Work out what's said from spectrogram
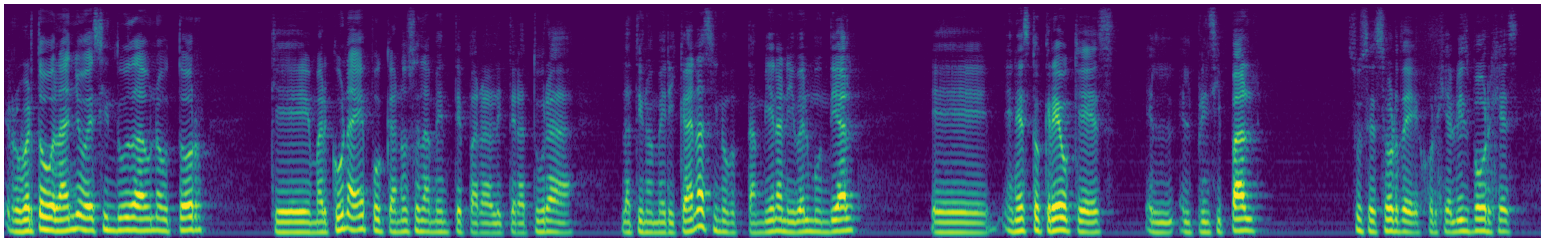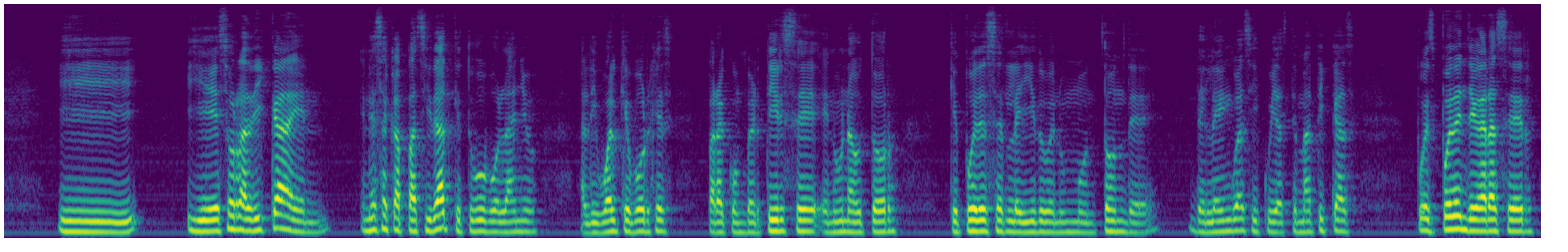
Roberto Bolaño es sin duda un autor que marcó una época no solamente para la literatura latinoamericana, sino también a nivel mundial. Eh, en esto creo que es el principal sucesor de Jorge Luis Borges y, eso radica en, esa capacidad que tuvo Bolaño, al igual que Borges, para convertirse en un autor que puede ser leído en un montón de, lenguas y cuyas temáticas pues pueden llegar a ser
